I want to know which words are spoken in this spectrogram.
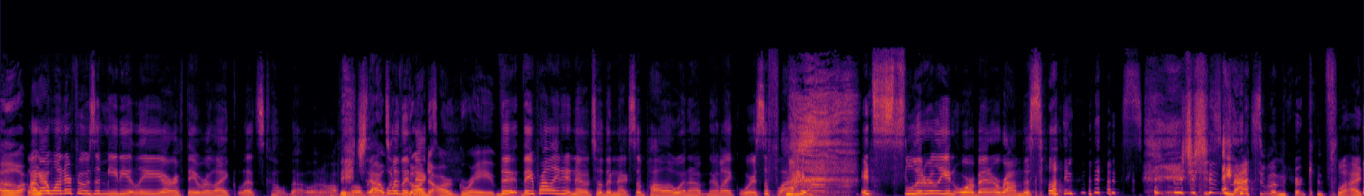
Oh, Like, I, I, wonder if it was immediately or if they were like, let's hold that one off. bitch, that would have gone next- to our grave. The, they probably didn't know until the next Apollo went up. They're like, "Where's the flag?" it's literally in orbit around the sun. It's just this massive American flag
